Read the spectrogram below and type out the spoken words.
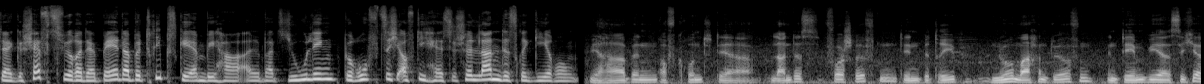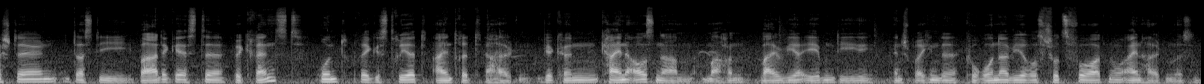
Der Geschäftsführer der Bäder Betriebs GmbH, Albert Juling, beruft sich auf die hessische Landesregierung. Wir haben aufgrund der Landesvorschriften den Betrieb nur machen dürfen, indem wir sicherstellen, dass die Badegäste begrenzt und registriert Eintritt erhalten. Wir können keine Ausnahmen machen, weil wir eben die entsprechende Coronavirus-Schutzverordnung einhalten müssen.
